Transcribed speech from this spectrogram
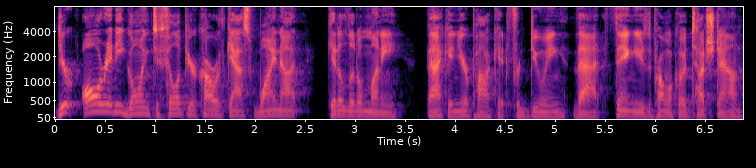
You're already going to fill up your car with gas. Why not get a little money back in your pocket for doing that thing? Use the promo code touchdown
